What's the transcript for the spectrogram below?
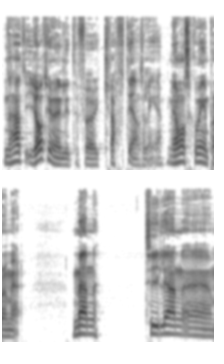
Den här, jag tycker den är lite för kraftig än så länge, men jag måste komma in på den mer. Men tydligen, eh,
